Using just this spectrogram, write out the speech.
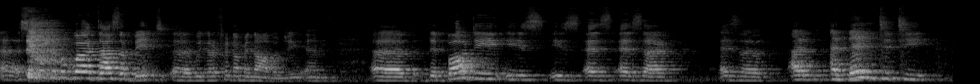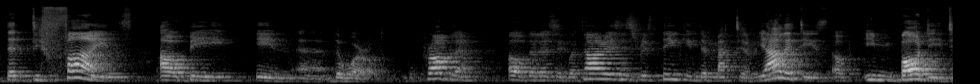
uh, so de Beauvoir does a bit uh, with her phenomenology. Um, uh, the body is, is as, as, a, as a, an, an entity that defines our being in uh, the world. The problem of the and Guattari is rethinking the materialities of embodied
